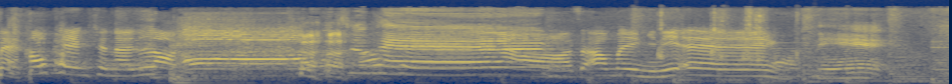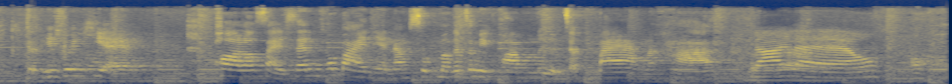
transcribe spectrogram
แหมเข้าเพลงชนะหลอด อ๋อ ชื่อเพลงอ๋อจะเอามาอย่างนี้นี่เอง นี่ เดี๋ยวพี่ช่วยเขี่ยเองพอเราใส่เส้นเข้าไปเนี่ยน้ำซุปมันก็จะมีความหนืดจากแป้งนะคะ ได้แล้ว โอ้โห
